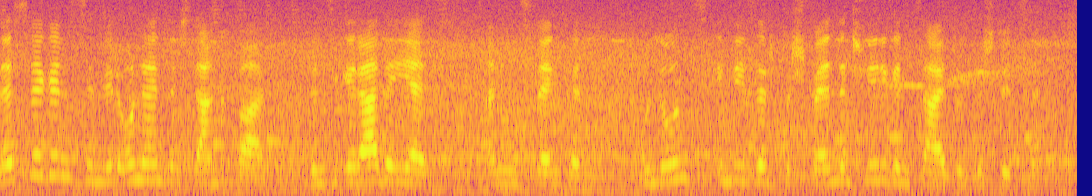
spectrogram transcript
Deswegen sind wir unendlich dankbar, wenn Sie gerade jetzt an uns denken und uns in dieser verspenden schwierigen Zeit unterstützen.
